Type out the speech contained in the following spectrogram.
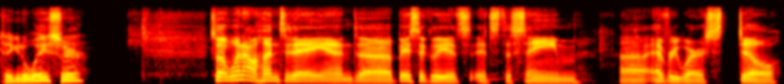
Take it away, sir. So I went out hunting today, and uh, basically it's it's the same uh, everywhere still.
